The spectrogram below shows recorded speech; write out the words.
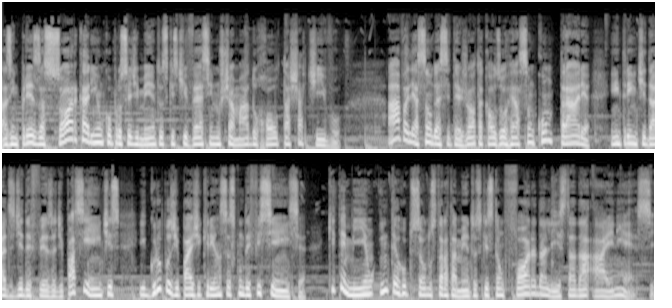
as empresas só arcariam com procedimentos que estivessem no chamado rol taxativo. A avaliação do STJ causou reação contrária entre entidades de defesa de pacientes e grupos de pais de crianças com deficiência que temiam interrupção nos tratamentos que estão fora da lista da ANS.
